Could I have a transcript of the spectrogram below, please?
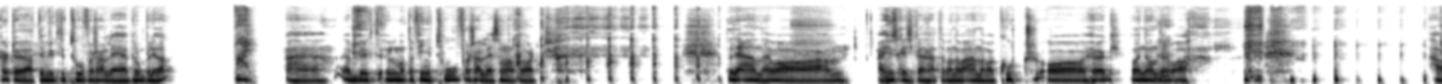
hørte du at de brukte to forskjellige prompelyder? Nei. Uh, jeg brukte, jeg måtte finne to forskjellige, sånn at det ble Den ene var um, Jeg husker ikke hva den heter, men den ene var kort og høy, og den andre var Ja,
